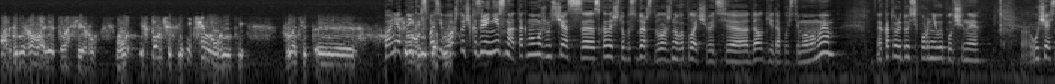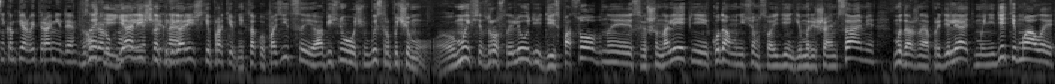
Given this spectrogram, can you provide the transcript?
организовали эту аферу. Вот. И в том числе и чиновники. Значит, э, Понятно, Игорь, спасибо. Ваша точка зрения ясна. Так мы можем сейчас э, сказать, что государство должно выплачивать э, долги, допустим, МММ, которые до сих пор не выплачены э, участникам первой пирамиды. Вы знаете, я лично очередная... категорически противник такой позиции. Объясню очень быстро почему. Мы все взрослые люди, дееспособные, совершеннолетние. Куда мы несем свои деньги, мы решаем сами. Мы должны определять. Мы не дети малые.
